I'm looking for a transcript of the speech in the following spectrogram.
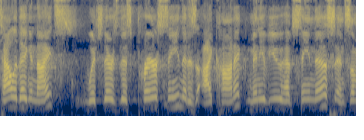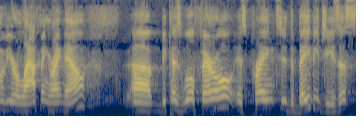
Talladega Nights, which there's this prayer scene that is iconic. Many of you have seen this, and some of you are laughing right now. Uh, because Will Ferrell is praying to the baby Jesus,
